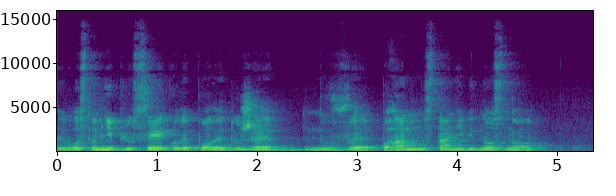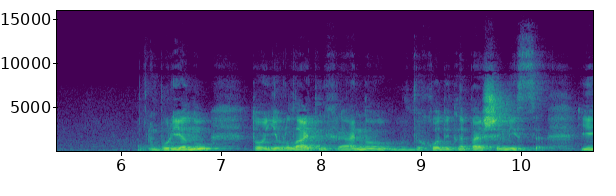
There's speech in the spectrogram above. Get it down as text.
основні плюси, коли поле дуже в поганому стані відносно бур'яну, то Євролайтинг реально виходить на перше місце. І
